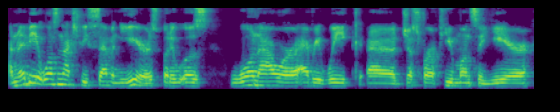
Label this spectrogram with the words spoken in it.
And maybe it wasn't actually seven years, but it was one hour every week, uh, just for a few months a year.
